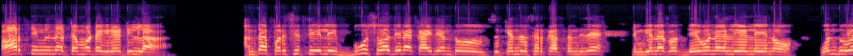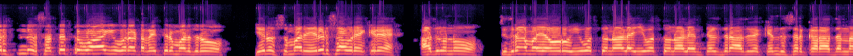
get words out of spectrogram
ಆರು ತಿಂಗಳಿಂದ ಟೊಮೆಟೊಗೆ ರೇಟ್ ಇಲ್ಲ. ಅಂತ ಪರಿಸ್ಥಿತಿಯಲ್ಲಿ ಭೂ ಸ್ವಾಧೀನ ಕಾಯ್ದೆ ಅಂತೂ ಕೇಂದ್ರ ಸರ್ಕಾರ ತಂದಿದೆ. ನಿಮ್ಗೆಲ್ಲ ಗೊತ್ತು ದೇವನಹಳ್ಳಿಯಲ್ಲಿ ಏನು, ಒಂದು ವರ್ಷದಿಂದ ಸತತವಾಗಿ ಹೋರಾಟ ರೈತರು ಮಾಡಿದ್ರು. ಏನು ಸುಮಾರು ಎರಡು ಸಾವಿರ ಎಕರೆ ಆದ್ರೂ ಸಿದ್ದರಾಮಯ್ಯ ಅವರು ಇವತ್ತು ನಾಳೆ ಇವತ್ತು ನಾಳೆ ಅಂತ ಹೇಳಿದ್ರೆ ಆದ್ರೆ ಕೇಂದ್ರ ಸರ್ಕಾರ ಅದನ್ನ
